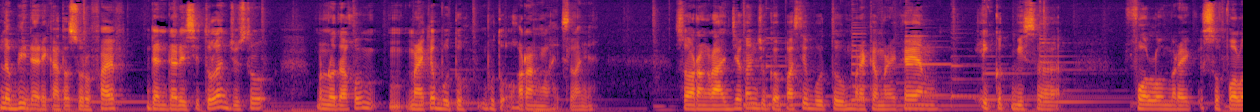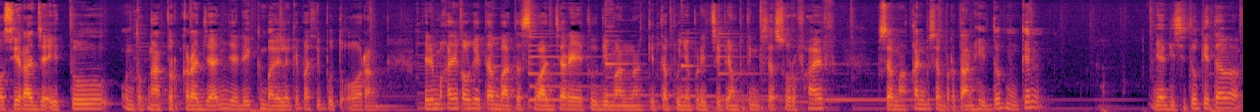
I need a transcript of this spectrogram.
lebih dari kata survive. Dan dari situlah justru menurut aku mereka butuh butuh orang lah istilahnya seorang raja kan juga pasti butuh mereka-mereka yang ikut bisa follow mereka follow si raja itu untuk ngatur kerajaan jadi kembali lagi pasti butuh orang. Jadi makanya kalau kita batas wajar yaitu di mana kita punya prinsip yang penting bisa survive bisa makan bisa bertahan hidup mungkin ya di situ kita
